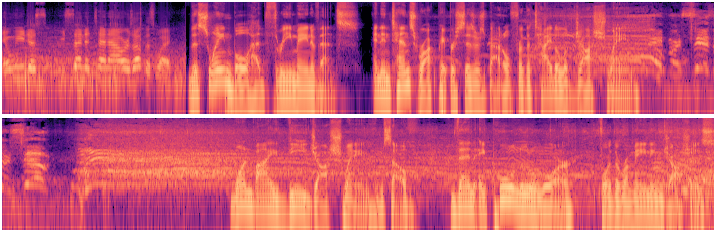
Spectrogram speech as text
and we just we send it 10 hours up this way. The Swain Bowl had three main events an intense rock, paper, scissors battle for the title of Josh Swain, Paper, scissors, shoot! won by the Josh Swain himself, then a pool noodle war for the remaining Joshes,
